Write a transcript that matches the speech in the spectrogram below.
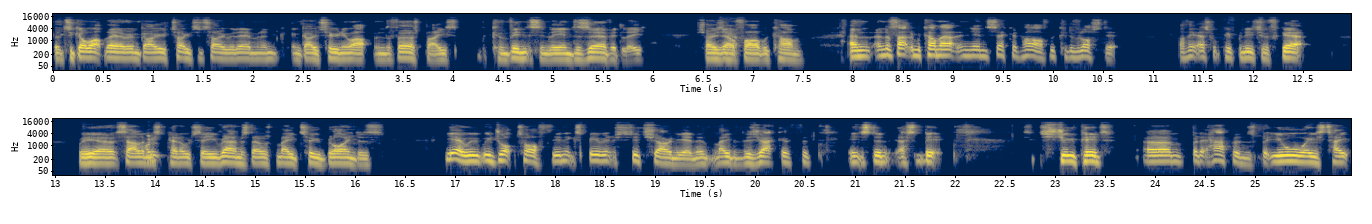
But to go up there and go toe to toe with them and, and go 2 0 up in the first place, convincingly and deservedly, shows how far we've come. And and the fact that we come out in the end second half, we could have lost it. I think that's what people need to forget. We uh, Salah missed penalty. Ramsdale's made two blinders. Yeah, we, we dropped off. The inexperience did show in the end. Maybe the Xhaka incident that's a bit stupid, um, but it happens. But you always take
